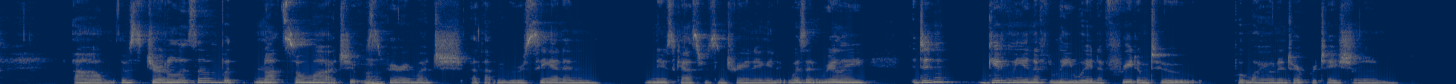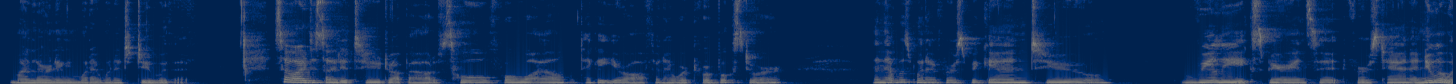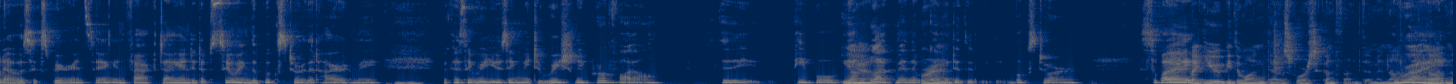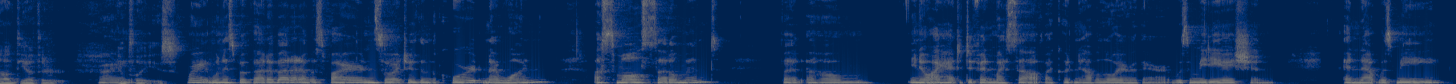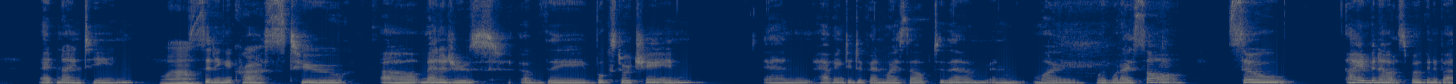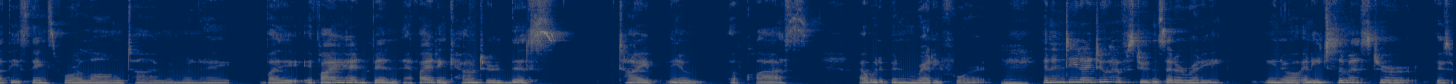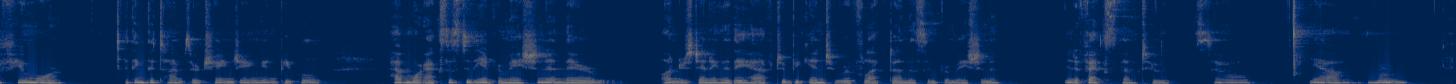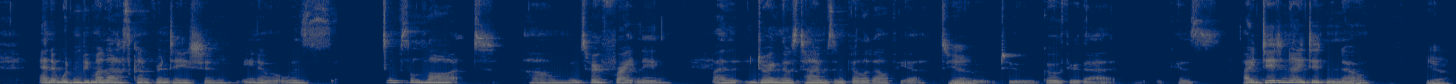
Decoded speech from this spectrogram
um, it was journalism but not so much it was mm. very much i thought we were cnn newscasters in training and it wasn't really it didn't give me enough leeway enough freedom to put my own interpretation and my learning and what I wanted to do with it. So I decided to drop out of school for a while, take a year off, and I worked for a bookstore. And that was when I first began to really experience it firsthand. I knew what I was experiencing. In fact, I ended up suing the bookstore that hired me mm-hmm. because they were using me to racially profile the people, young yeah, black men that were right. coming to the bookstore. So I, like you would be the one that was forced to confront them, and not right. not, not the other right. employees. Right. When I spoke out about it, I was fired, and so I took them to court, and I won a small settlement. But um, you know, I had to defend myself. I couldn't have a lawyer there. It was a mediation, and that was me at 19, wow. sitting across to uh, managers of the bookstore chain and having to defend myself to them and my what, what I saw so I had been outspoken about these things for a long time. And when I, by, if I had been, if I had encountered this type, you know, of class, I would have been ready for it. Mm. And indeed, I do have students that are ready, you know, and each semester there's a few more. I think the times are changing and people have more access to the information and they're understanding that they have to begin to reflect on this information. It affects them too. So, yeah. mhm. And it wouldn't be my last confrontation. You know, it was it was a lot. Um, it was very frightening uh, during those times in Philadelphia to Yeah. to go through that because I did and I didn't know. Yeah.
